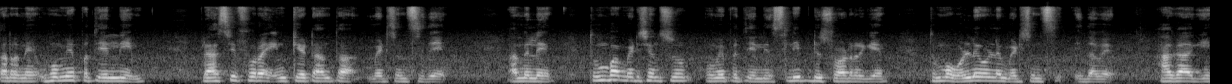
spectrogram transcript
ಥರನೇ ಹೋಮಿಯೋಪತಿಯಲ್ಲಿ ಪ್ಲಾಸಿಫೋರ ಇನ್ಕೇಟ ಅಂತ ಮೆಡಿಸಿನ್ಸ್ ಇದೆ. ಆಮೇಲೆ ತುಂಬ ಮೆಡಿಸಿನ್ಸು ಹೋಮಿಯೋಪತಿಯಲ್ಲಿ ಸ್ಲೀಪ್ ಡಿಸಾರ್ಡರ್ಗೆ ತುಂಬ ಒಳ್ಳೆ ಒಳ್ಳೆ ಮೆಡಿಸಿನ್ಸ್ ಇದ್ದಾವೆ ಹಾಗಾಗಿ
